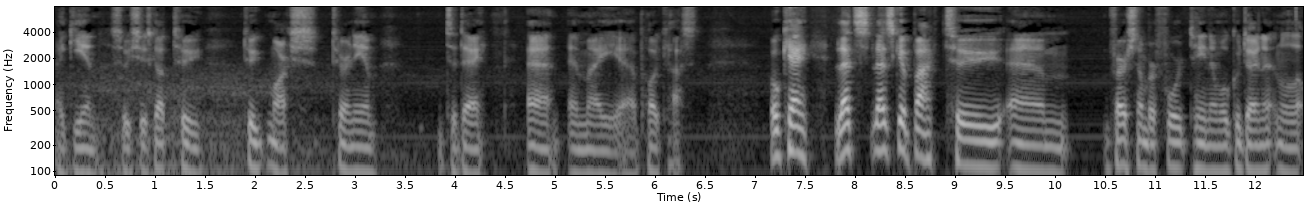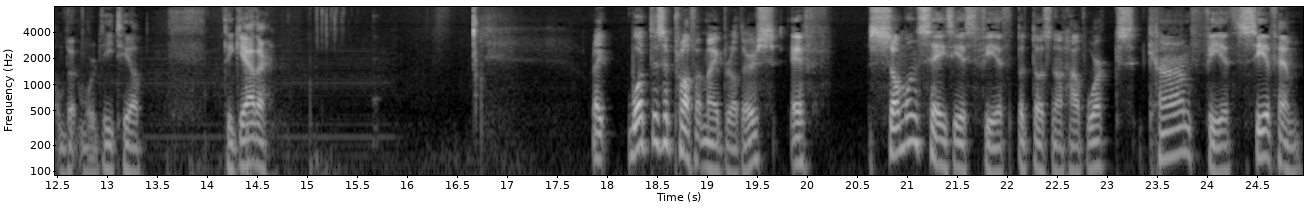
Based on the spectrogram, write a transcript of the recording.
again. So she's got two two marks to her name today uh, in my uh, podcast. Okay, let's let's get back to um, verse number fourteen, and we'll go down it in a little bit more detail together. Right, what does it profit, my brothers, if someone says he has faith but does not have works? Can faith save him?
